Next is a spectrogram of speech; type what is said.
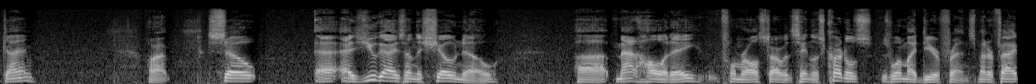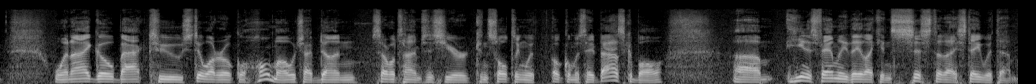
Okay? All right. So, uh, as you guys on the show know, uh, Matt Holliday, former All Star with the St. Louis Cardinals, is one of my dear friends. Matter of fact, when I go back to Stillwater, Oklahoma, which I've done several times this year, consulting with Oklahoma State basketball, um, he and his family they like insist that I stay with them.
